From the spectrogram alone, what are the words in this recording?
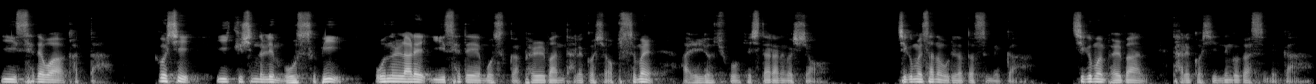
이 세대와 같다. 그것이 이 귀신 들린 모습이 오늘날의 이 세대의 모습과 별반 다를 것이 없음을 알려주고 계시다라는 것이죠. 지금을 사는 우리는 어떻습니까? 지금은 별반 다를 것이 있는 것 같습니까?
